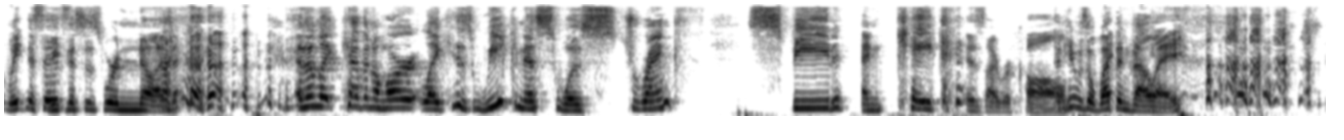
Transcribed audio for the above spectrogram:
weaknesses? weaknesses were none. and then like Kevin Hart, like his weakness was strength, speed, and cake, as I recall. and he was a weapon valet.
